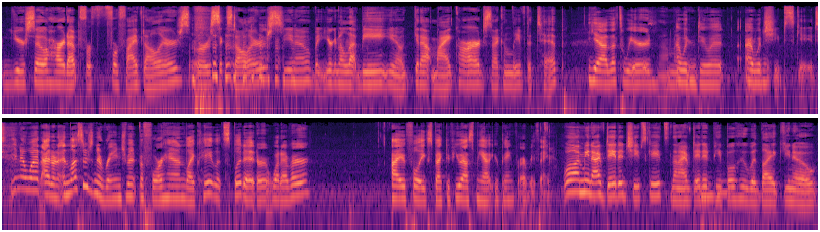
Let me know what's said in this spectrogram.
you're so hard up for for five dollars or six dollars, you know, but you're gonna let me, you know, get out my card so I can leave the tip. Yeah, that's weird. I'm like, I wouldn't do it. I wouldn't. cheapskate. You know what? I don't know. Unless there's an arrangement beforehand, like, hey, let's split it or whatever. I fully expect if you ask me out, you're paying for everything. Well, I mean, I've dated cheapskates, and then I've dated Mm-hmm. people who would like, you know,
